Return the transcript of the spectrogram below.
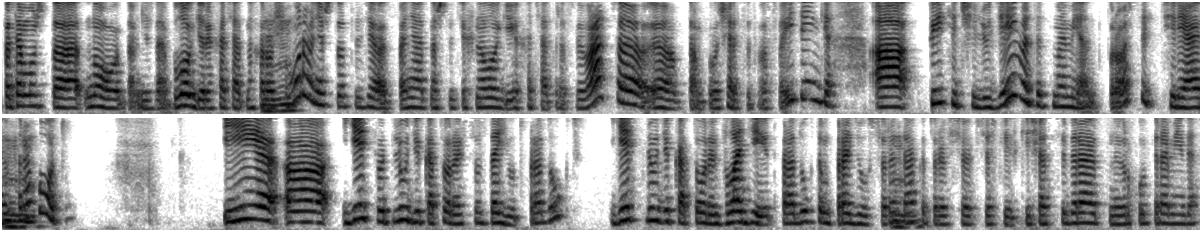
Потому что, ну, там, не знаю, блогеры хотят на хорошем mm-hmm. уровне что-то делать. Понятно, что технологии хотят развиваться, э, там, получается, с этого свои деньги. А тысячи людей в этот момент просто теряют mm-hmm. работу. И э, есть вот люди, которые создают продукт, есть люди, которые владеют продуктом, продюсеры, mm-hmm. да, которые все, все сливки сейчас собирают наверху пирамиды.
